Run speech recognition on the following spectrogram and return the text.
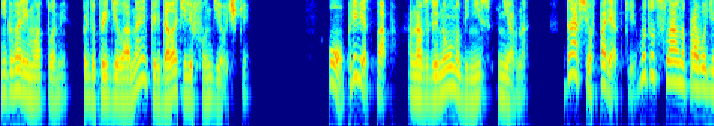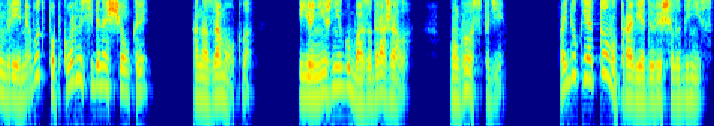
«Не говори ему о Томе», — предупредила она и передала телефон девочке. «О, привет, пап». Она взглянула на Денис нервно. «Да, все в порядке. Мы тут славно проводим время. Вот попкорны себе нащелкали». Она замолкла. Ее нижняя губа задрожала. «О, Господи!» «Пойду-ка я Тому проведу», — решила Денис.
